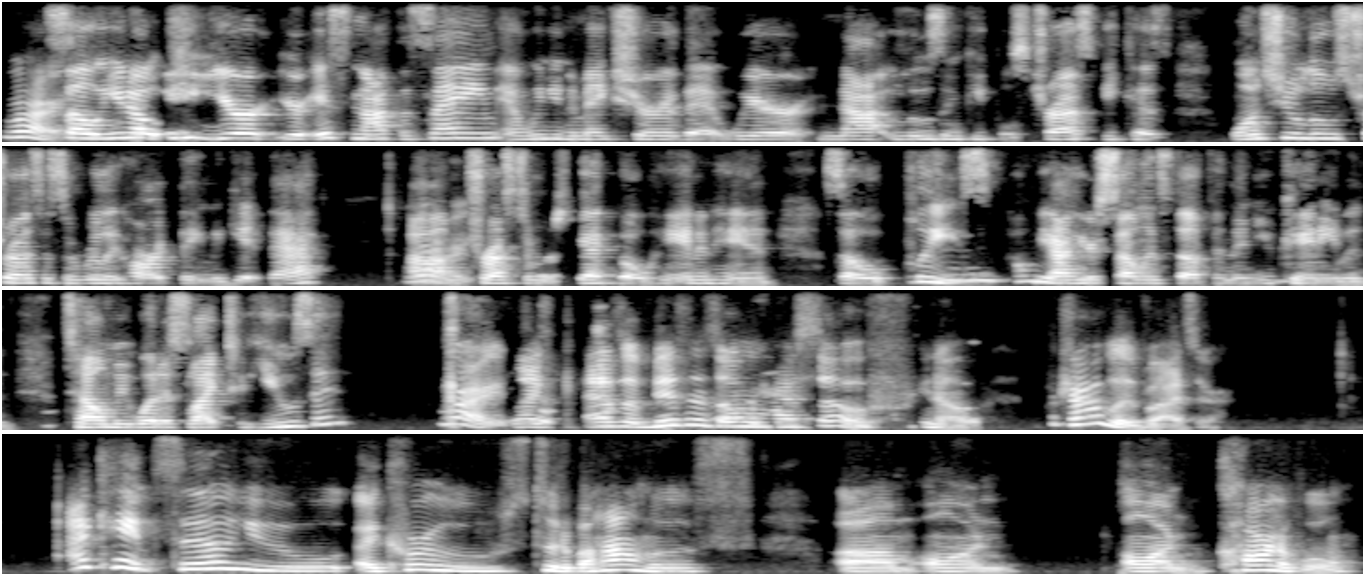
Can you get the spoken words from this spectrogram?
Right. So, you know, you're you're it's not the same and we need to make sure that we're not losing people's trust because once you lose trust, it's a really hard thing to get back. Um, right. Um, trust and respect go hand in hand. So please mm-hmm. don't be out here selling stuff and then you can't even tell me what it's like to use it. Right. Like as a business owner myself, you know, a travel advisor. I can't sell you a cruise to the Bahamas um, on on Carnival,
